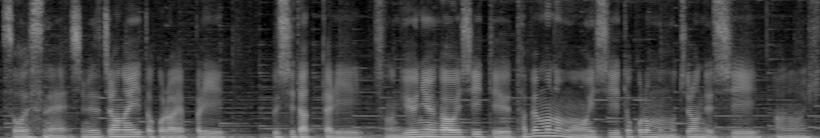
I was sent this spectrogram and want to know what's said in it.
そうですね清水町のいいところはやっぱり牛だったりその牛乳が美味しいっていう食べ物も美味しいところももちろんですしあのひ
